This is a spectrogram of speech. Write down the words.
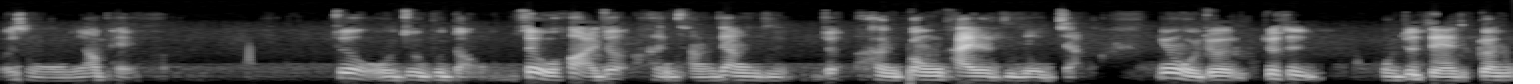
为什么我们要配合？就我就不懂，所以我后来就很常这样子，就很公开的直接讲，因为我就就是我就直接跟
